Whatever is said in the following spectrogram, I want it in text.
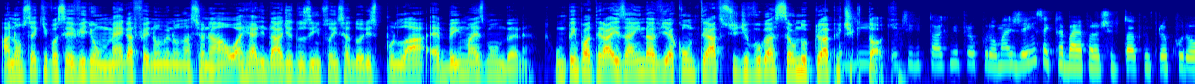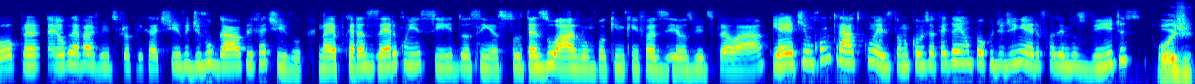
A não ser que você vire um mega fenômeno nacional, a realidade dos influenciadores por lá é bem mais mundana. Um tempo atrás ainda havia contratos de divulgação do próprio TikTok. O TikTok me procurou, uma agência que trabalha para o TikTok me procurou para eu gravar vídeos pro aplicativo e divulgar o aplicativo. Na época era zero conhecido, assim, as pessoas até zoavam um pouquinho quem fazia os vídeos pra lá. E aí eu tinha um contrato com eles, então no começo eu até ganhei um pouco de dinheiro fazendo os vídeos, Hoje,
